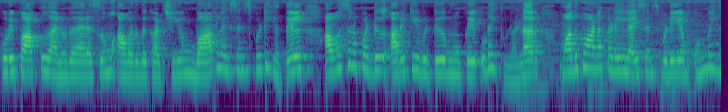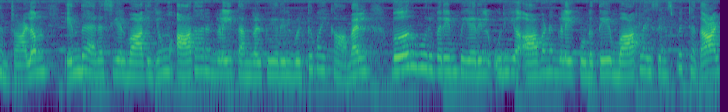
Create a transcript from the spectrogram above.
குறிப்பாக அனுர அரசும் அவரது கட்சியும் பார் லைசன்ஸ் விடயத்தில் அவசரப்பட்டு அறிக்கை விட்டு மூக்கை உடைத்துள்ளனர். மதுபான பானக்கடை லைசன்ஸ் விடயம் உண்மை என்றாலும் எந்த அரசியல்வாதியும் ஆதாரங்களை தங்கள் பெயரில் விட்டு வைக்காமல் வேறு ஒருவரின் பெயரில் உரிய ஆவணங்களை கொடுத்தே பார் லைசன்ஸ் பெற்றதால்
